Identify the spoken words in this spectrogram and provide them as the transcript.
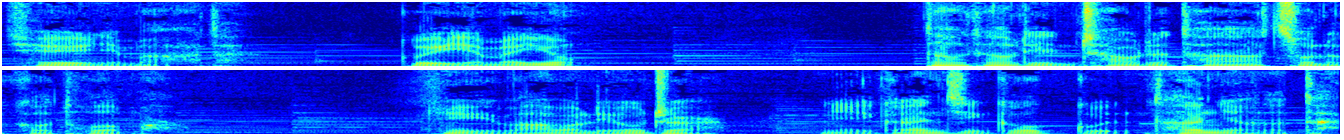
去你妈的，跪也没用。刀条脸朝着他做了口唾沫：“女娃娃留这儿。”你赶紧给我滚他娘的蛋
